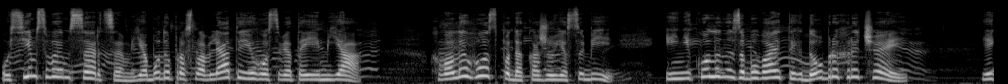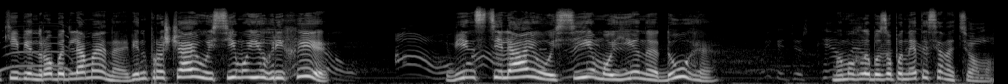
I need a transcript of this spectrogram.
усім своїм серцем я буду прославляти Його святе ім'я. Хвали Господа, кажу я собі, і ніколи не забувай тих добрих речей, які він робить для мене. Він прощає усі мої гріхи. Він зціляє усі мої недуги. Ми могли би зупинитися на цьому.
